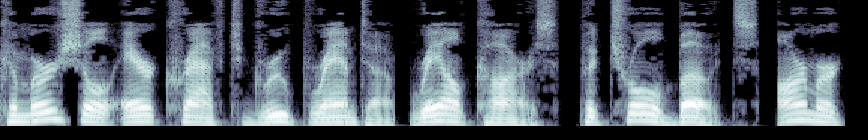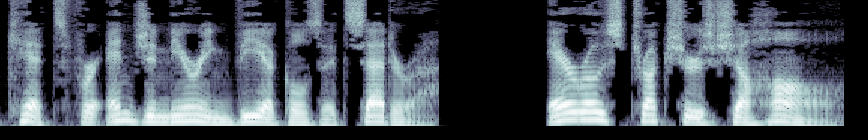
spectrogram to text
Commercial Aircraft Group Ramta, rail cars, patrol boats, armor kits for engineering vehicles etc. Aerostructures Shahal,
